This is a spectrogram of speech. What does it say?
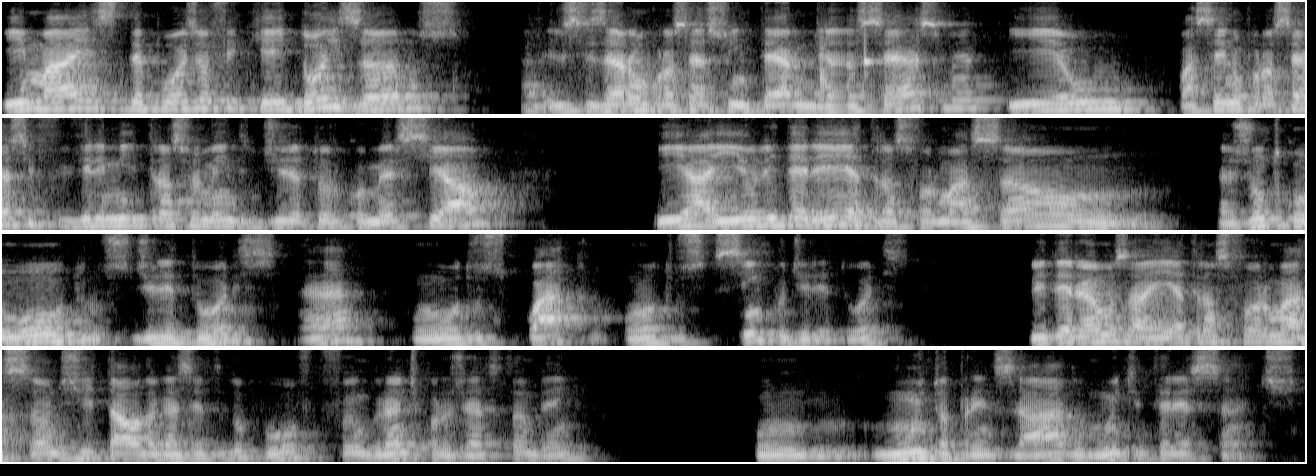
e mais depois eu fiquei dois anos. Eles fizeram um processo interno de assessment e eu passei no processo e virei, me transformei em diretor comercial. E aí eu liderei a transformação junto com outros diretores, né, com outros quatro, com outros cinco diretores. Lideramos aí a transformação digital da Gazeta do Povo, que foi um grande projeto também com muito aprendizado, muito interessante.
